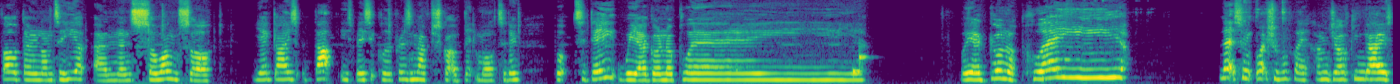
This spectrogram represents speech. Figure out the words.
fall down onto here and then so on. So yeah guys, that is basically the prison. I've just got a bit more to do. But today we are gonna play we are gonna play Let's think what should we play? I'm joking guys.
